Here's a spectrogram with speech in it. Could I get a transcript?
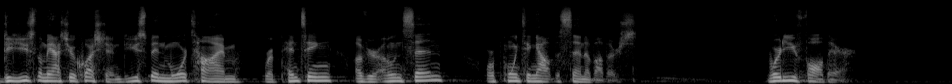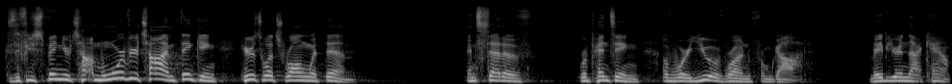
Do you, let me ask you a question. Do you spend more time repenting of your own sin or pointing out the sin of others? Where do you fall there? Because if you spend your time, more of your time thinking, here's what's wrong with them, instead of repenting of where you have run from God, maybe you're in that camp.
